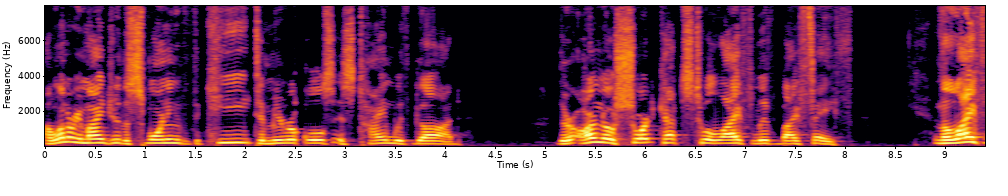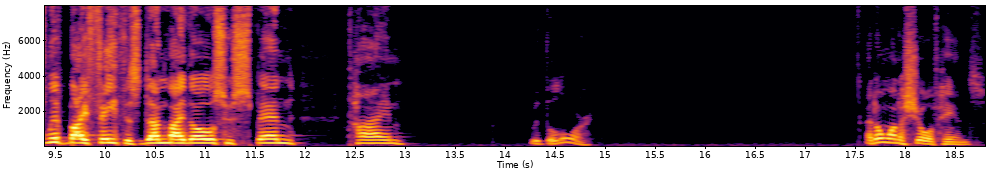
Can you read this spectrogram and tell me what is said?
I want to remind you this morning that the key to miracles is time with God. There are no shortcuts to a life lived by faith. And the life lived by faith is done by those who spend time with the Lord. I don't want a show of hands.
